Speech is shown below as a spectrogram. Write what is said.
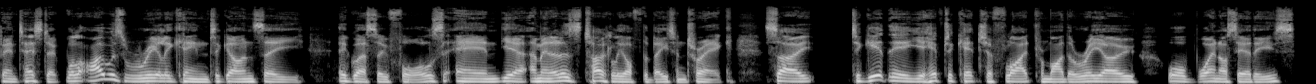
Fantastic. Well, I was really keen to go and see Iguazu Falls. And yeah, I mean, it is totally off the beaten track. So to get there, you have to catch a flight from either Rio or Buenos Aires.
